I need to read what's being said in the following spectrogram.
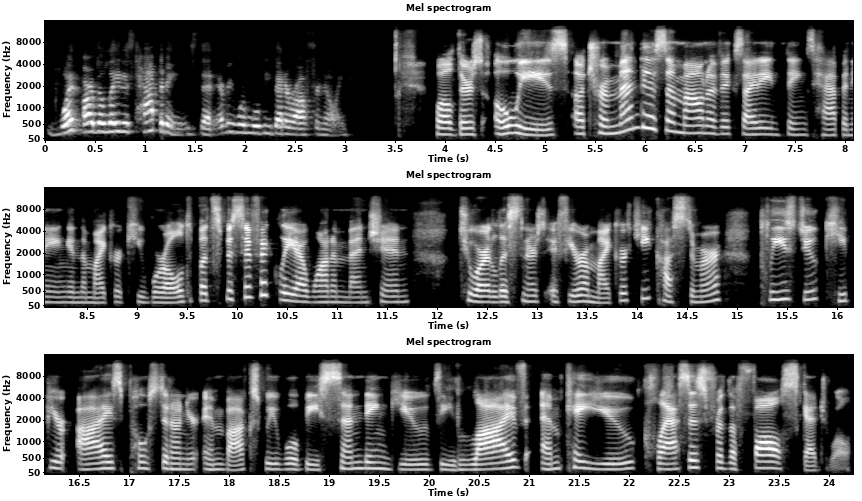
what are the latest happenings that everyone will be better off for knowing? Well, there's always a tremendous amount of exciting things happening in the MicroKey world, but specifically, I want to mention to our listeners if you're a MicroKey customer, please do keep your eyes posted on your inbox. We will be sending you the live MKU classes for the fall schedule.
